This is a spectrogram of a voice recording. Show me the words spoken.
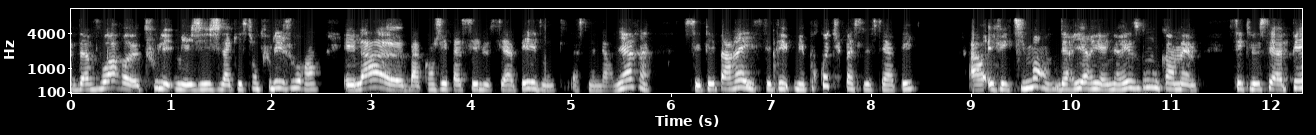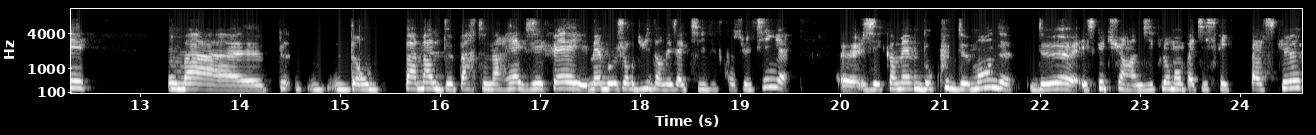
d'avoir de, tous les. Mais j'ai la question tous les jours. Hein. Et là, bah, quand j'ai passé le CAP, donc la semaine dernière, c'était pareil. C'était, mais pourquoi tu passes le CAP Alors effectivement, derrière il y a une raison quand même. C'est que le CAP, on m'a euh, dans pas mal de partenariats que j'ai fait et même aujourd'hui dans mes activités de consulting, euh, j'ai quand même beaucoup de demandes de euh, est-ce que tu as un diplôme en pâtisserie? Parce que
